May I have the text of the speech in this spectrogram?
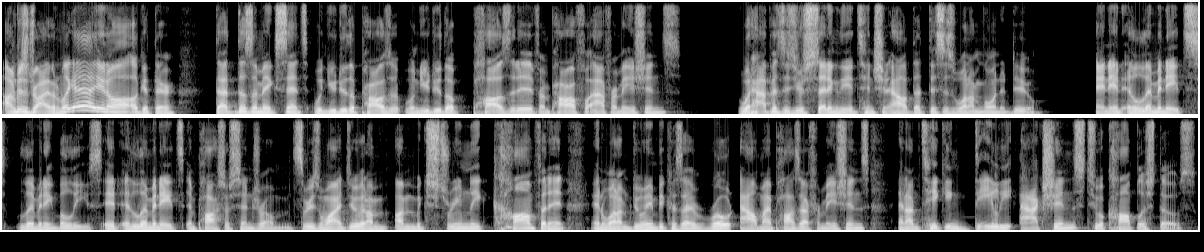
I'm just driving. I'm like, yeah, you know, I'll, I'll get there. That doesn't make sense. When you do the positive, when you do the positive and powerful affirmations, what happens is you're setting the intention out that this is what I'm going to do and it eliminates limiting beliefs. It eliminates imposter syndrome. It's the reason why I do it. I'm I'm extremely confident in what I'm doing because I wrote out my positive affirmations and I'm taking daily actions to accomplish those.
